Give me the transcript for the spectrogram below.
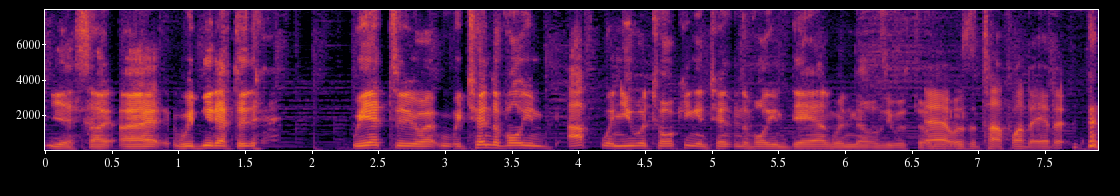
Yes, I, I we did have to. We had to. Uh, we turned the volume up when you were talking, and turned the volume down when Melzy was talking. Yeah, it was a tough one to edit.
